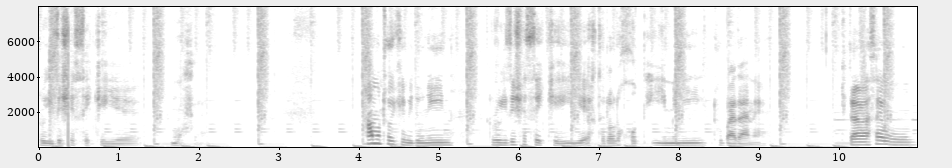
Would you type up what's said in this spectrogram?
ریزش سکه موشه همونطور که می‌دونین ریزش سکه ای اختلال خود ایمنی تو بدنه که در اثر اون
